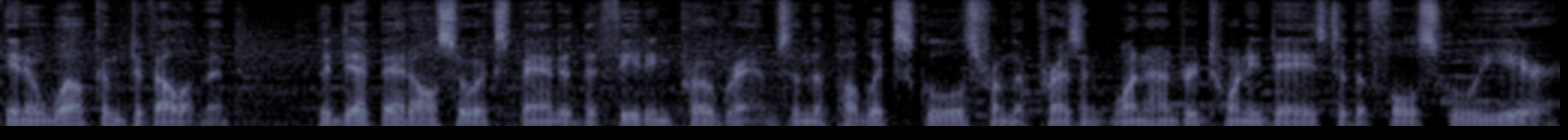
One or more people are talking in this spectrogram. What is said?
In a welcome development, The DepEd also expanded the feeding programs in the public schools from the present 120 days to the full school year.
